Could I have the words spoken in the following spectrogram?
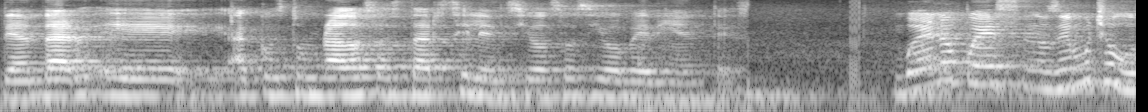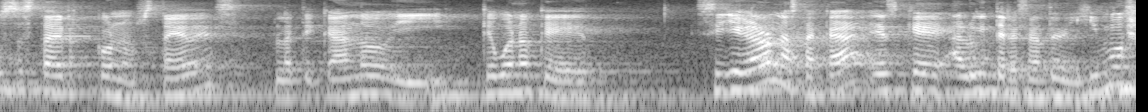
de andar eh, acostumbrados a estar silenciosos y obedientes. Bueno, pues nos dio mucho gusto estar con ustedes platicando y qué bueno que si llegaron hasta acá es que algo interesante dijimos.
